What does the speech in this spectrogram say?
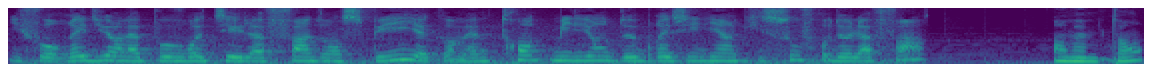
Il faut réduire la pauvreté et la faim dans ce pays. Il y a quand même 30 millions de Brésiliens qui souffrent de la faim. En même temps,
